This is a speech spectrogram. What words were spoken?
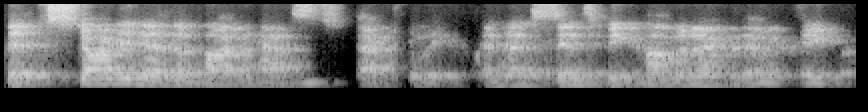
that started as a podcast actually, and has since become an academic paper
